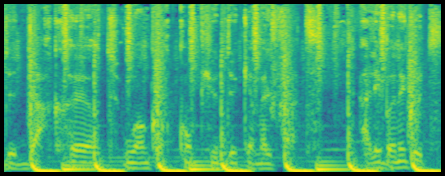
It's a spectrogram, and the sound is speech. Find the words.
de Dark Heart ou encore Compute de Camel Fat. Allez, bonne écoute.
